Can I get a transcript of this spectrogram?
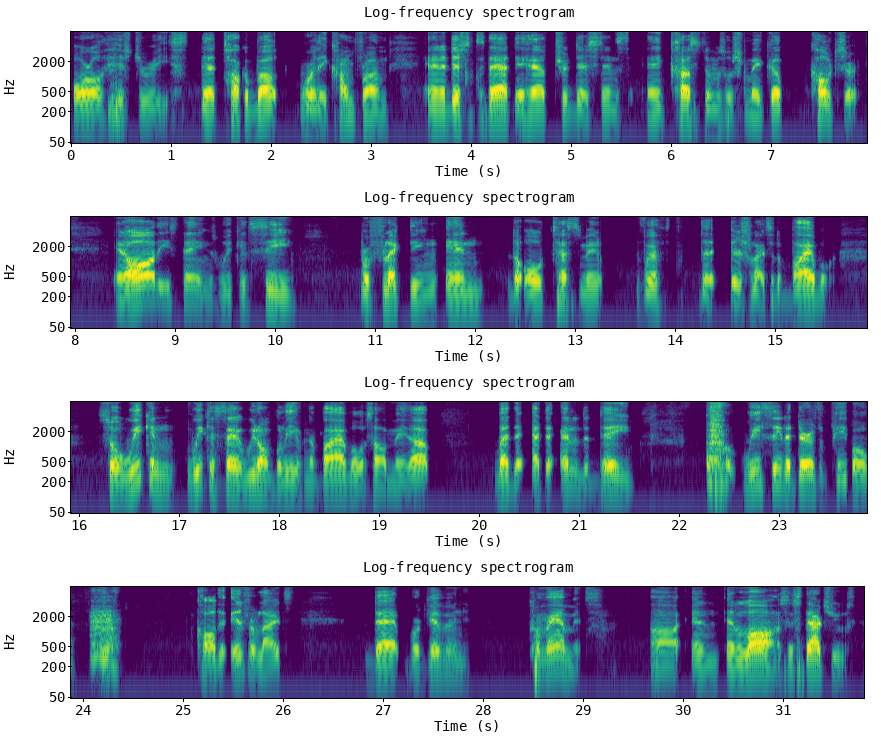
oral histories that talk about where they come from. And in addition to that, they have traditions and customs which make up culture. And all these things we could see reflecting in the Old Testament with the Israelites of the Bible. So we can we can say we don't believe in the Bible, it's all made up. But the, at the end of the day, we see that there's a people called the Israelites that were given commandments uh, and, and laws and statutes,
